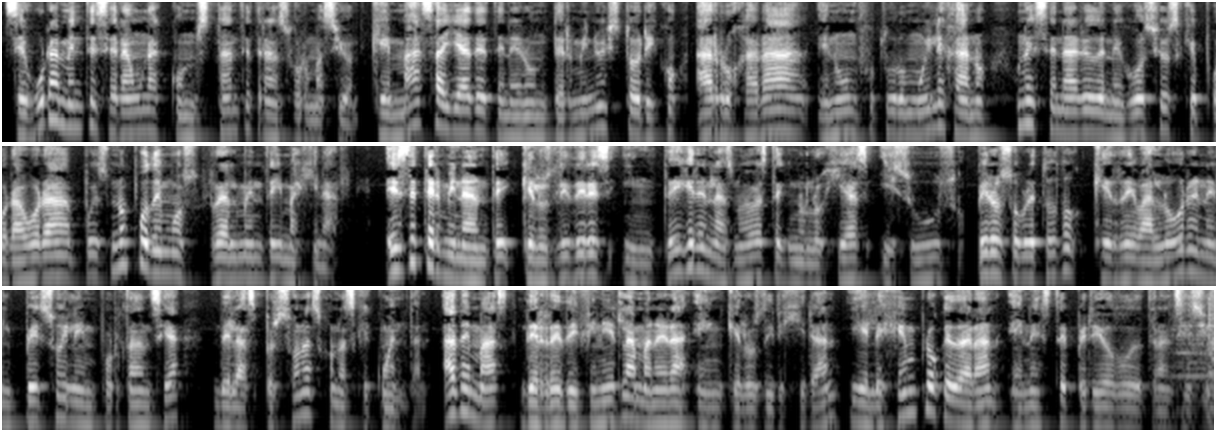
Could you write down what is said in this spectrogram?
seguramente será una constante transformación que más allá de tener un término histórico arrojará en un futuro muy lejano un escenario de negocios que por ahora pues no podemos realmente imaginar. Es determinante que los líderes integren las nuevas tecnologías y su uso, pero sobre todo que revaloren el peso y la importancia de las personas con las que cuentan, además de redefinir la manera en que los dirigirán y el ejemplo que darán en este periodo de transición.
